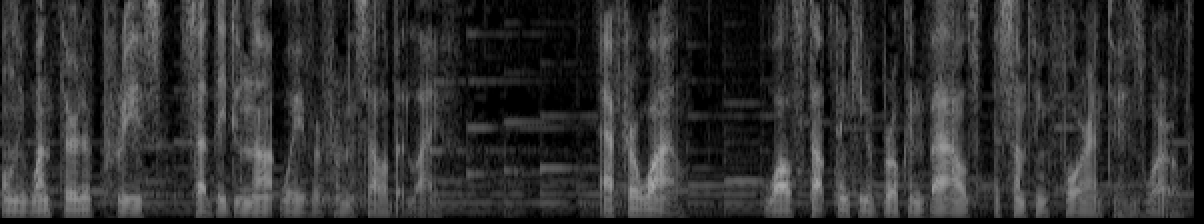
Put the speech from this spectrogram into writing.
only one third of priests said they do not waver from the celibate life. After a while, Wall stopped thinking of broken vows as something foreign to his world.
